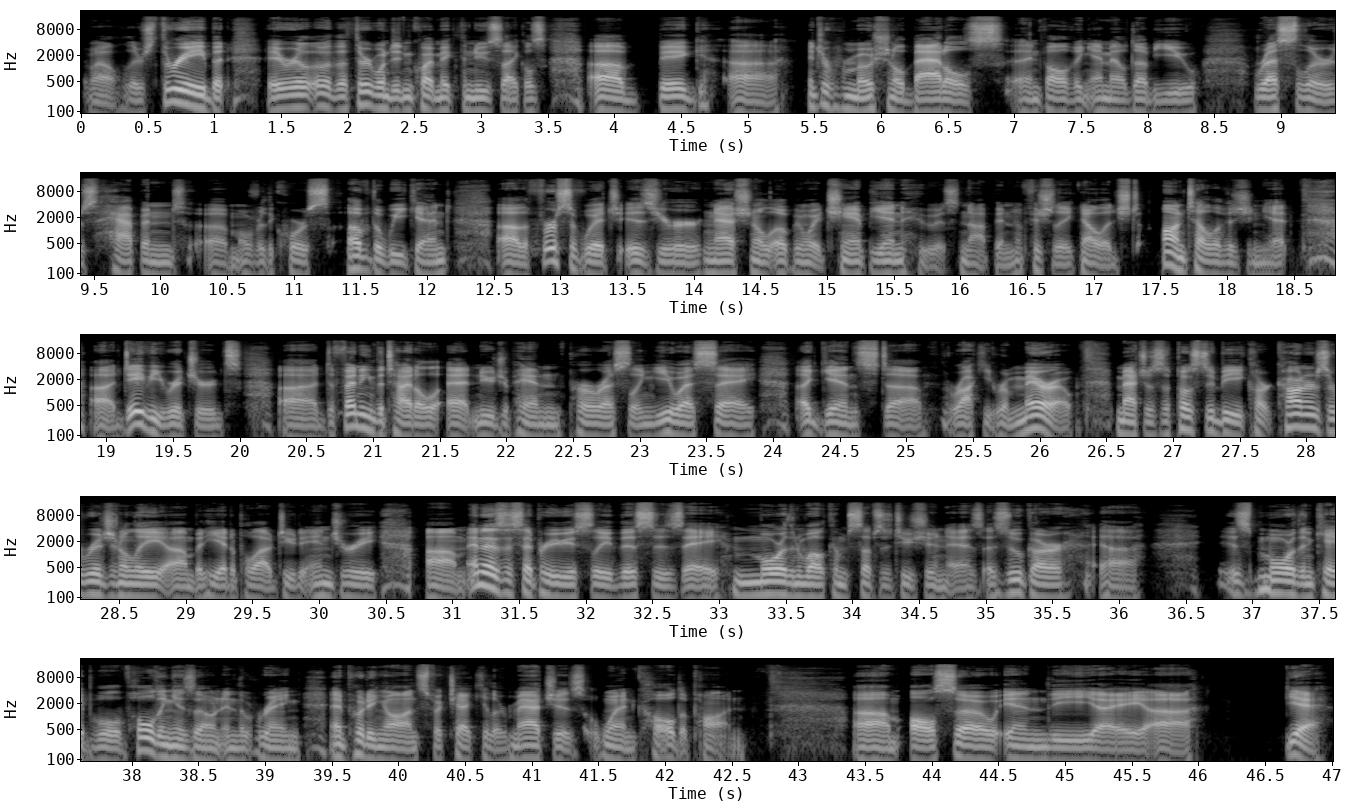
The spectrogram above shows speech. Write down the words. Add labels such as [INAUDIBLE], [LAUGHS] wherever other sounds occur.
well, there's three, but really, the third one didn't quite make the news cycles. Uh, big uh, interpromotional battles involving MLW wrestlers happened um, over the course of the weekend. Uh, the first of which is your national openweight champion, who has not been officially acknowledged on television yet, uh, Davey Richards, uh, defending the title at New Japan Pro Wrestling USA against uh, Rocky Romero. Match was supposed to be Clark Connors originally, um, but he had to pull out due to injury. Um, and as I said previously, this is a more than welcome substitution as Azúcar uh, is more than capable of holding his own in the ring and putting on spectacular matches when called upon. Um, also in the uh, yeah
